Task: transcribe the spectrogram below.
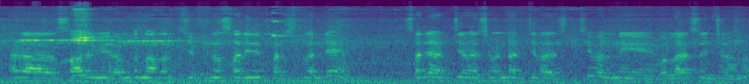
అక్కడ సార్ అంతా నాదంతా చెప్పిన సార్ ఇది పరిస్థితి అంటే సరే అర్జీ రాసి అంటే అర్జీ రాసి వాళ్ళని వాళ్ళు ఆశ్రయించినాను.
